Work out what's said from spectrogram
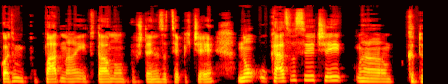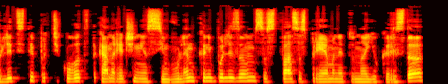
който ми попадна и тотално въобще не зацепих, че е. Но оказва се, че католиците практикуват така наречения символен канибализъм с това с приемането на Юкариста,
